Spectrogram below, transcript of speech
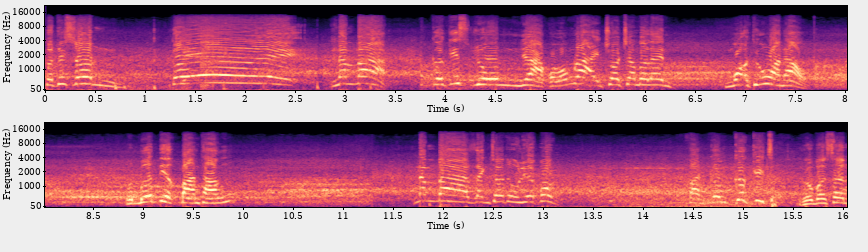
Curtis Jones cơ hội 5-3 Curtis Jones nhả quả bóng lại cho Chamberlain. Mọi thứ hoàn hảo. Một bữa tiệc bàn thắng 5-3 dành cho thủ Liverpool phản công cực kỳ. Robertson.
